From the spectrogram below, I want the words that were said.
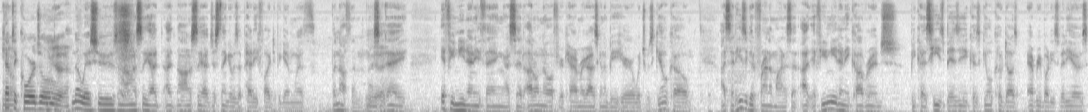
Kept know? it cordial, Yeah. no issues, and honestly, I, I honestly I just think it was a petty fight to begin with, but nothing. I said, "Hey, if you need anything," I said, "I don't know if your camera guy's going to be here," which was Gilco. I said, "He's a good friend of mine." I said, I, "If you need any coverage because he's busy, because Gilco does everybody's videos."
